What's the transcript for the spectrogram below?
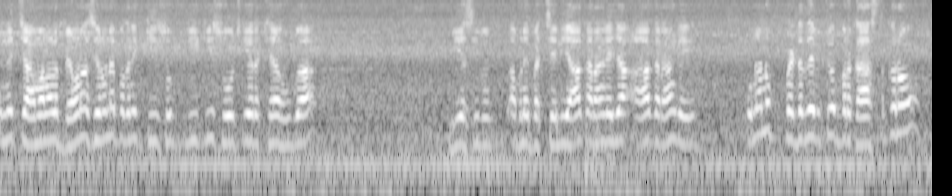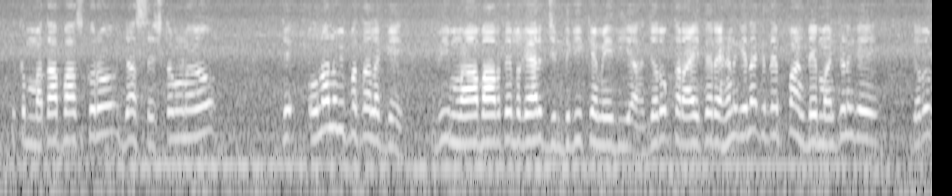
ਇਹਨੇ ਚਾਵਾਂ ਨਾਲ ਵਿਆਹਣਾ ਸੀ, ਉਹਨਾਂ ਨੇ ਪਤਾ ਨਹੀਂ ਕੀ ਸੋ- ਕੀ ਕੀ ਸੋਚ ਕੇ ਰੱਖਿਆ ਹੋਊਗਾ। ਵੀ ਅਸੀਂ ਆਪਣੇ ਬੱਚੇ ਲਈ ਆਹ ਕਰਾਂਗੇ ਜਾਂ ਆਹ ਕਰਾਂਗੇ। ਉਹਨਾਂ ਨੂੰ ਪਿੰਡ ਦੇ ਵਿੱਚੋਂ ਬਰਖਾਸਤ ਕਰੋ, ਇੱਕ ਮਤਾ ਪਾਸ ਕਰੋ ਜਾਂ ਸਿਸਟਮ ਬਣਾਓ। ਤੇ ਉਹਨਾਂ ਨੂੰ ਵੀ ਪਤਾ ਲੱਗੇ ਵੀ ਮਾਂ-ਬਾਪ ਤੇ ਬਗੈਰ ਜ਼ਿੰਦਗੀ ਕਿਵੇਂ ਦੀ ਆ? ਜਦੋਂ ਕਿਰਾਏ ਤੇ ਰਹਿਣਗੇ ਨਾ, ਕਿਤੇ ਭਾਂਡੇ ਮਾਂਜਣਗੇ, ਜਦੋਂ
